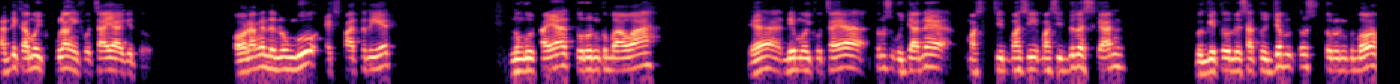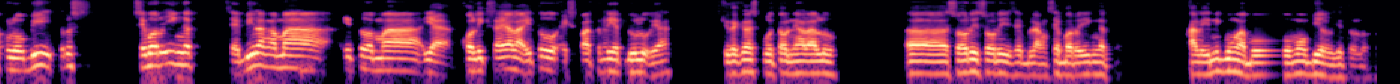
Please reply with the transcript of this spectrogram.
nanti kamu pulang ikut saya gitu orangnya udah nunggu expatriate nunggu saya turun ke bawah ya dia mau ikut saya terus hujannya masih masih masih deras kan. Begitu udah satu jam terus turun ke bawah ke lobby terus saya baru inget saya bilang sama itu sama ya kolik saya lah itu expatriate dulu ya kira-kira 10 tahun yang lalu. Uh, sorry sorry saya bilang saya baru inget kali ini gue nggak bawa mobil gitu loh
